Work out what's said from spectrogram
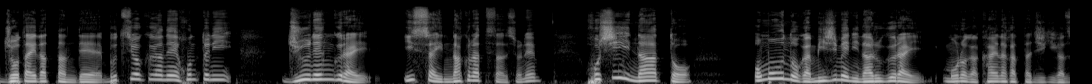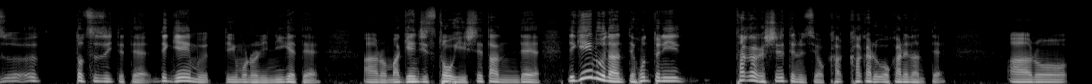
状態だったんで物欲がね本当に10年ぐらい一切なくなってたんですよね。欲しいなと思うのが惨めになるぐらいものが買えなかった時期がずっと続いててでゲームっていうものに逃げてあの、まあ、現実逃避してたんででゲームなんて本当にたかが知れてるんですよかかるお金なんてあの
